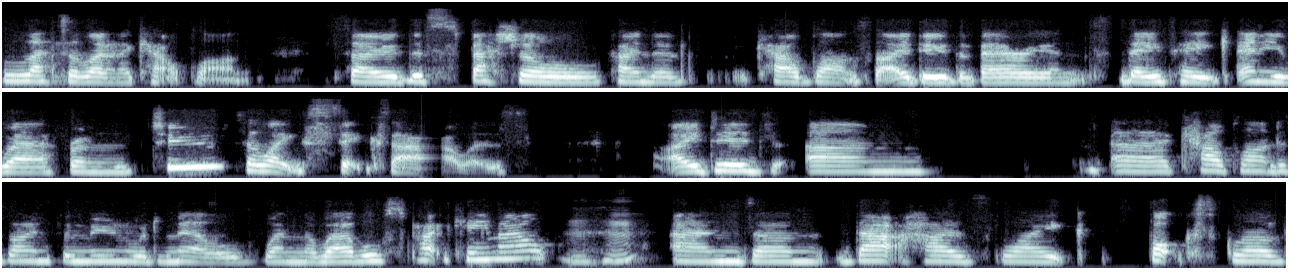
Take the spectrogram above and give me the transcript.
let alone a cow plant so the special kind of cow plants that I do, the variants, they take anywhere from two to like six hours. I did um, a cow plant design for Moonwood Mill when the werewolves pack came out, mm-hmm. and um, that has like foxglove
